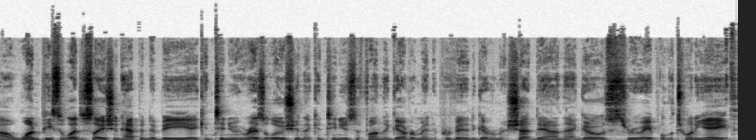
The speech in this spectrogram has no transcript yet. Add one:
Uh, one piece of legislation happened to be a continuing resolution that continues to fund the government, it prevented a government shutdown. That goes through April the 28th.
